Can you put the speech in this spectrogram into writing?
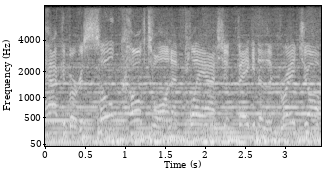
Hackenberg is so comfortable on that play action fake. He does a great job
